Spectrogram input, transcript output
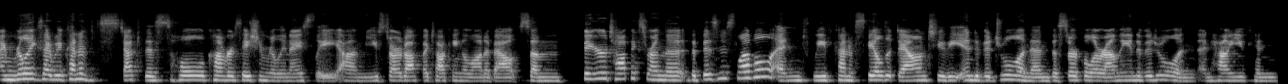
I'm really excited. We've kind of stepped this whole conversation really nicely. Um, you started off by talking a lot about some bigger topics around the, the business level, and we've kind of scaled it down to the individual and then the circle around the individual and, and how you can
